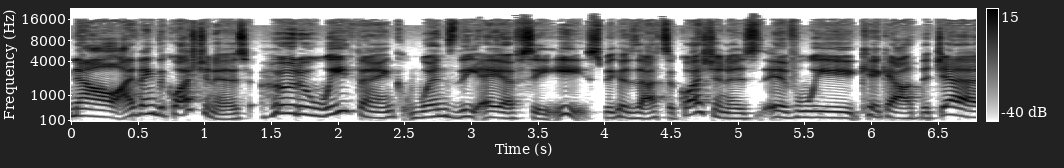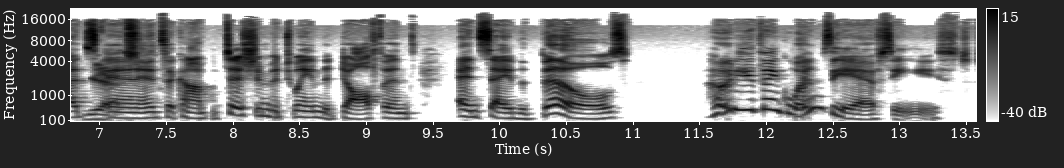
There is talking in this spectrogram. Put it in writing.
now, I think the question is, who do we think wins the AFC East? Because that's the question is if we kick out the Jets yes. and it's a competition between the Dolphins and say the Bills, who do you think wins the AFC East?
